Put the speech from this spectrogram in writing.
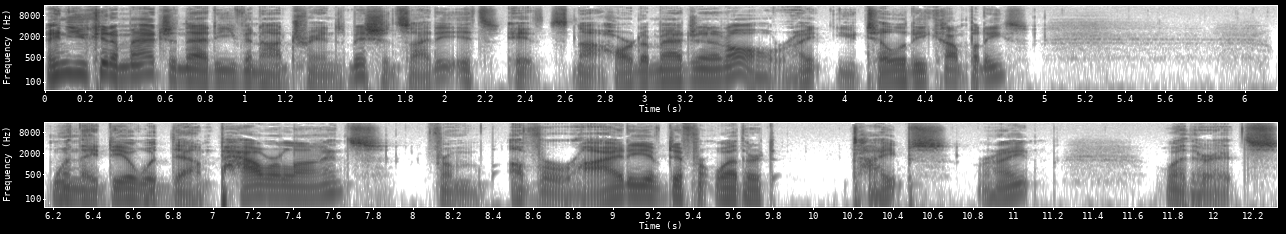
And you can imagine that even on transmission side. It's it's not hard to imagine at all right? Utility companies when they deal with down power lines from a variety of different weather t- types right? Whether it's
